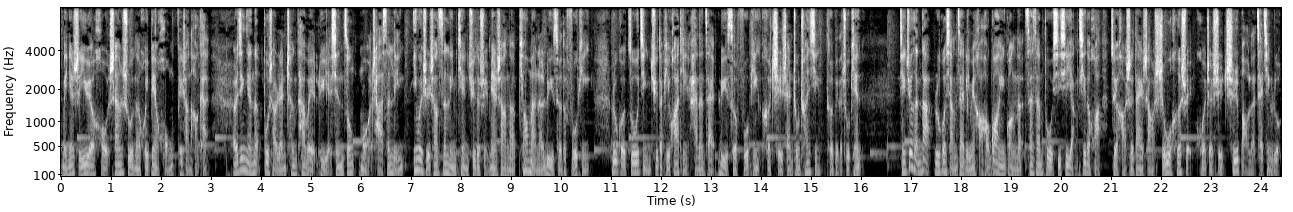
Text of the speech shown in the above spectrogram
每年十一月后，杉树呢会变红，非常的好看。而今年呢，不少人称它为绿野仙踪、抹茶森林，因为水上森林片区的水面上呢飘满了绿色的浮萍。如果租景区的皮划艇，还能在绿色浮萍和池杉中穿行，特别的出片。景区很大，如果想在里面好好逛一逛呢，散散步、吸吸氧气的话，最好是带上食物喝水，或者是吃饱了再进入，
